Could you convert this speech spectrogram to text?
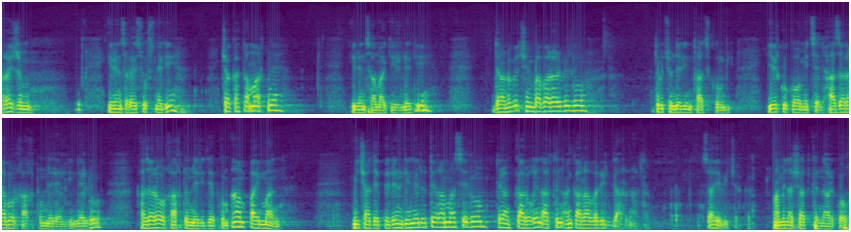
Առայժմ իրենց ռեսուրսների ճակատամարտն է, իրենց համակիրների, դրանով էլ չեն բավարարվելու ընտրությունների ընթացքում երկու կողմից էլ հազարավոր խախտումներ են լինելու, հազարավոր խախտումների դեպքում անպայման միջադեպեր են լինելու տեղամասերում, դրանք կարող են արդեն անկառավարելի դառնալ։ Սա է վիճակը։ Ամենաշատ քննարկող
